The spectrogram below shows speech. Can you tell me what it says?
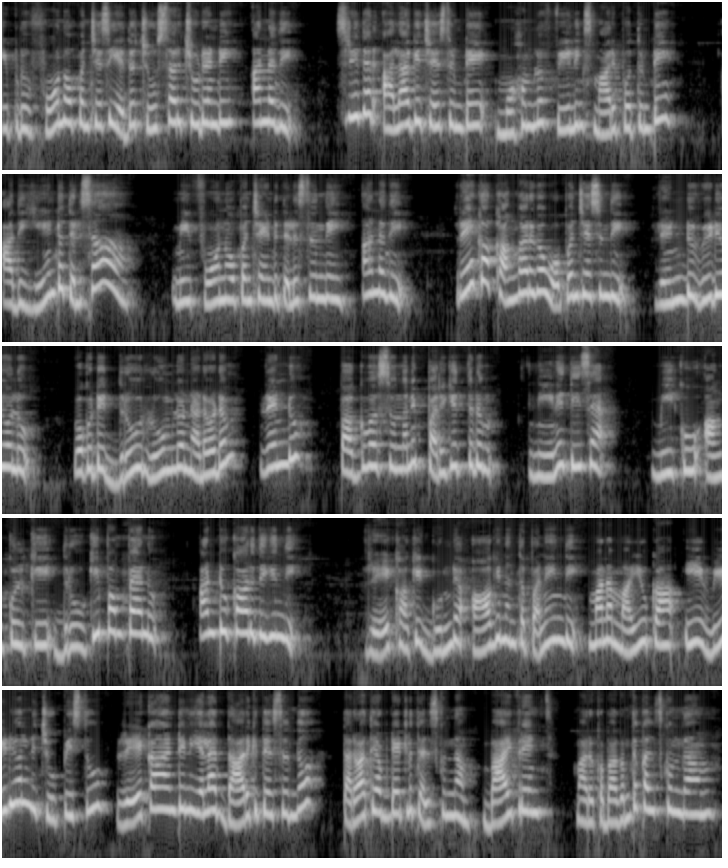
ఇప్పుడు ఫోన్ ఓపెన్ చేసి ఏదో చూస్తారు చూడండి అన్నది. శ్రీధర్ అలాగే చేస్తుంటే మొహంలో ఫీలింగ్స్ మారిపోతుంటే అది ఏంటో తెలుసా? మీ ఫోన్ ఓపెన్ చేయండి తెలుస్తుంది అన్నది. రేఖ కంగారుగా ఓపెన్ చేసింది. రెండు వీడియోలు. ఒకటి ధ్రువ్ రూమ్లో నడవడం రెండు పగ్గు వస్తుందని పరిగెత్తడం. నేనే తీశా. మీకు అంకుల్కి ధ్రువ్కి పంపాను. అంటూ కారు దిగింది. రేఖకి గుండె ఆగినంత పనైంది. మన మయూక ఈ వీడియోల్ని చూపిస్తూ రేఖ ఆంటీని ఎలా దారికి తెస్తుందో తర్వాతి అప్డేట్లు తెలుసుకుందాం. Bye friends. మరొక భాగంతో కలుసుకుందాం.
